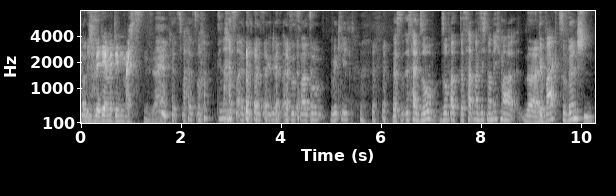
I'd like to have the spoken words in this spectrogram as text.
Und ich werde der mit den meisten sein. Das war so krass, als ich das gelesen Also es war so wirklich. Das ist halt so, so was, das hat man sich noch nicht mal Nein. gewagt zu wünschen.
